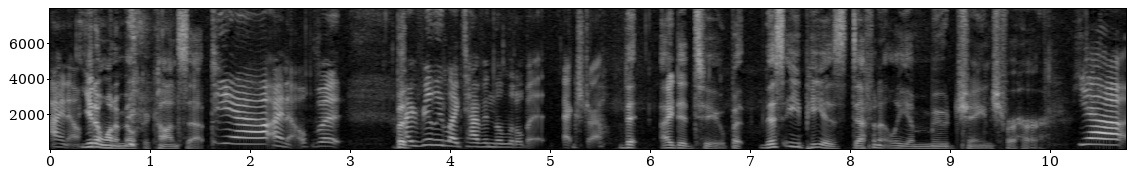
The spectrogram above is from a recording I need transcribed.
I know. You don't want to milk a concept. Yeah, I know, but, But- I really liked having the little bit extra. that I did too, but this EP is definitely a mood change for her. Yeah,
